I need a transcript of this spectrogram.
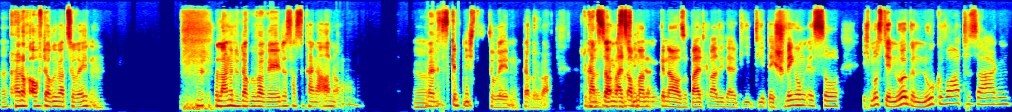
Aha. Hör doch auf, darüber zu reden. Solange du darüber redest, hast du keine Ahnung. Ja. Weil es gibt nichts zu reden darüber. Du Ja, kannst so, sagen, als es ob man, genau, sobald quasi der, die, die, die Schwingung ist so, ich muss dir nur genug Worte sagen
